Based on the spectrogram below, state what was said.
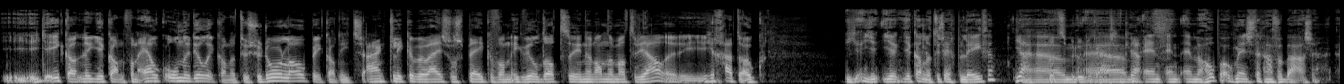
je, je, kan, je kan van elk onderdeel, ik kan er tussendoor lopen, ik kan iets aanklikken, bij wijze van spreken van ik wil dat in een ander materiaal. Je gaat ook je, je, je, kan het dus echt beleven. Ja, dat bedoel ik eigenlijk. Ja. En, en, en we hopen ook mensen te gaan verbazen. Uh,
